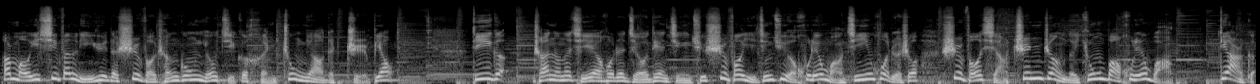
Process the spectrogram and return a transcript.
而某一细分领域的是否成功，有几个很重要的指标。第一个，传统的企业或者酒店景区是否已经具有互联网基因，或者说是否想真正的拥抱互联网。第二个。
